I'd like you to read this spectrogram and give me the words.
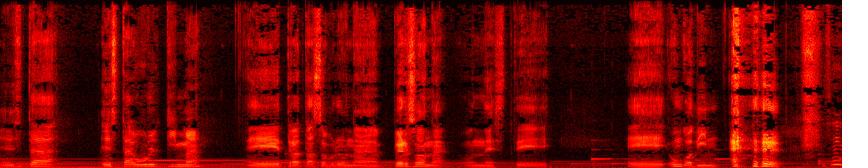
Esta, esta última eh, trata sobre una persona, un este... eh, un godín, sí.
